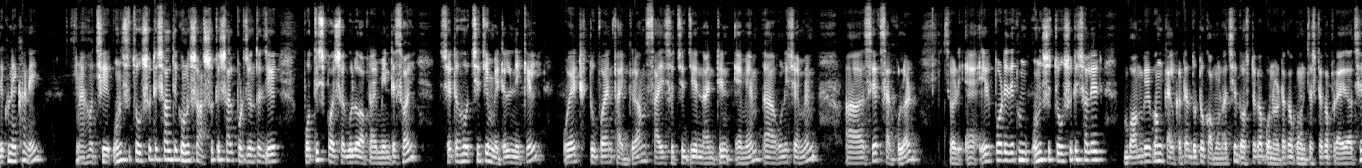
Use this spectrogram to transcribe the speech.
দেখুন এখানে হচ্ছে উনিশশো চৌষট্টি সাল থেকে উনিশশো আটষট্টি সাল পর্যন্ত যে পঁচিশ পয়সাগুলো আপনার মেনটেস হয়, সেটা হচ্ছে যে metal nickel weight two point five gram size হচ্ছে যে নাইনটিন এম এম উনিশ M M shape circular sorry এরপরে দেখুন উনিশশো চৌষট্টি সালের বম্বে এবং ক্যালকাটা দুটো কমন আছে, দশ টাকা, পনেরো টাকা, পঞ্চাশ টাকা প্রাইস আছে।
